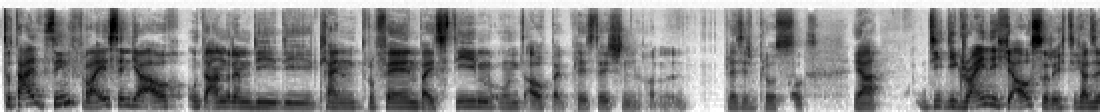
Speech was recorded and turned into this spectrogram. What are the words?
total sinnfrei sind ja auch unter anderem die, die kleinen Trophäen bei Steam und auch bei PlayStation oder PlayStation Plus. Ja, die, die grinde ich ja auch so richtig. Also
